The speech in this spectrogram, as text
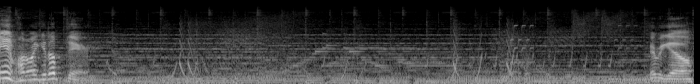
Damn, how do I get up there? There we go.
